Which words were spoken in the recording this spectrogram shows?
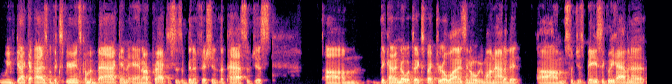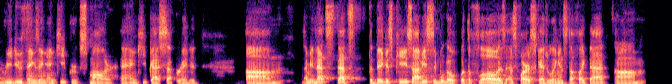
we've got guys with experience coming back, and and our practices have been efficient in the past of just um, they kind of know what to expect drill wise. They know what we want out of it. Um, so just basically having to redo things and, and keep groups smaller and, and, keep guys separated. Um, I mean, that's that's the biggest piece. Obviously, we'll go with the flow as, as far as scheduling and stuff like that. Um,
